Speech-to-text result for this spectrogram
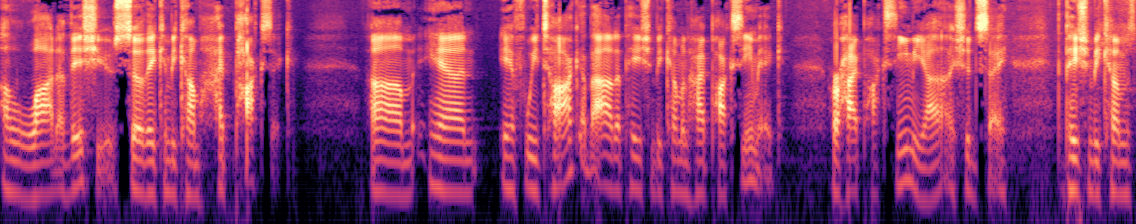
a lot of issues. So, they can become hypoxic. Um, and if we talk about a patient becoming hypoxemic or hypoxemia, I should say, the patient becomes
